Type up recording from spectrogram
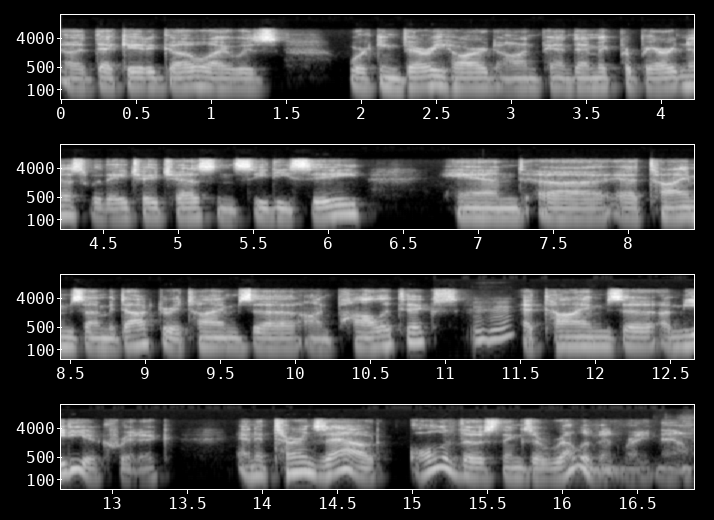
a decade ago, I was working very hard on pandemic preparedness with HHS and CDC. And uh, at times, I'm a doctor, at times uh, on politics, mm-hmm. at times uh, a media critic. And it turns out all of those things are relevant right now.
